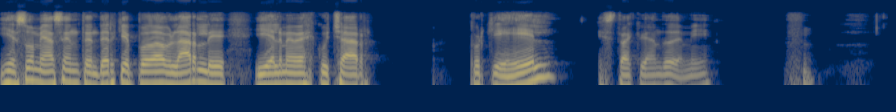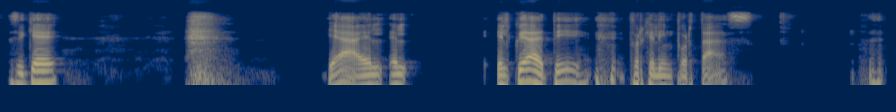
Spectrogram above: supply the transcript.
Y eso me hace entender que puedo hablarle y Él me va a escuchar. Porque Él está cuidando de mí. Así que ya, él, él, cuida de ti porque le importas.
